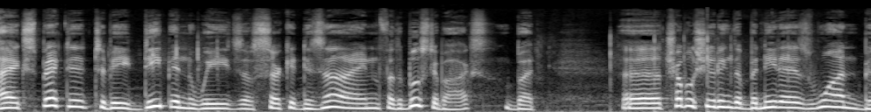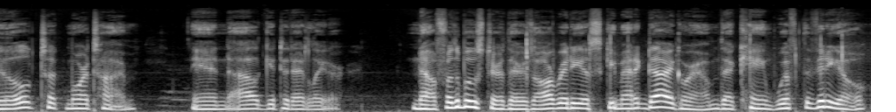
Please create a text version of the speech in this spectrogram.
I expected to be deep in the weeds of circuit design for the booster box, but uh, troubleshooting the Benitez 1 build took more time, and I'll get to that later. Now, for the booster, there's already a schematic diagram that came with the video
